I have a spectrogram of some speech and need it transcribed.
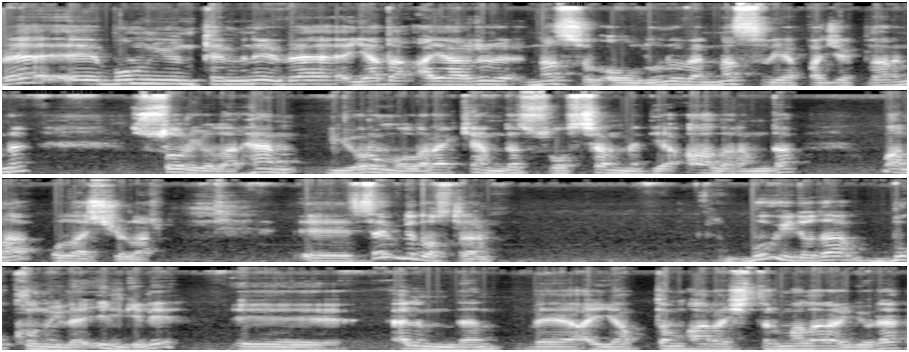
Ve e, bunun yöntemini ve ya da ayarı nasıl olduğunu ve nasıl yapacaklarını soruyorlar. Hem yorum olarak hem de sosyal medya ağlarında bana ulaşıyorlar. E, sevgili dostlarım bu videoda bu konuyla ilgili e, elimden veya yaptığım araştırmalara göre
